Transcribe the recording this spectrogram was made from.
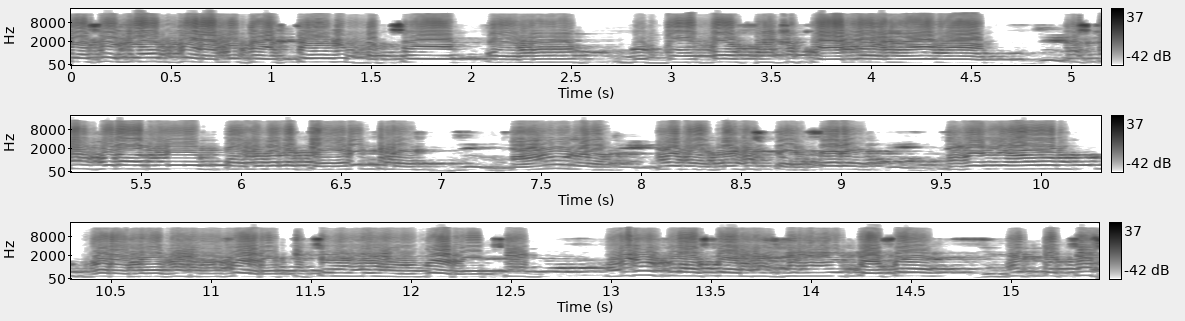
जैसा कि आप घरों में देखते हैं कि बच्चे पानी बार बार फ्रिज खोल रहा है। इसके ऊपर आपने पानी वाला कैन रखना है। ये हो। गया ये वाटर डिस्पेंसर है। ठीक है यहाँ घरों में भी यूज़ हो रहा है किचन में यूज़ हो रहा है मिडिल क्लास फैमिलीज़ के लिए तोहफा है। ये पच्चीस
